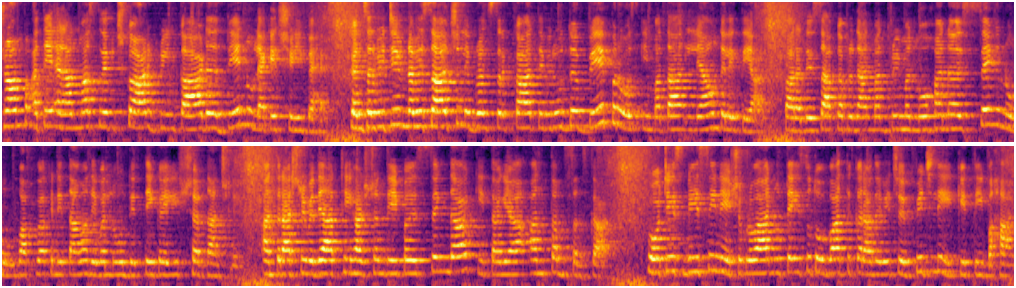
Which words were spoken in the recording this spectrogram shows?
ਟਰੰਪ ਅਤੇ ਐਲਨ ਮਸਕ ਦੇ ਵਿਚਕਾਰ ਗ੍ਰੀਨ ਕਾਰਡ ਦੇਣ ਨੂੰ ਲੈ ਕੇ ਛਿੜੀ ਬਹਿਸ। ਕੰਜ਼ਰਵੇਟਿਵ ਨਵੇਂ ਸਾਲ 'ਚ ਲਿਬਰਲ ਸਰਕਾਰ ਦੇ ਵਿਰੁੱਧ ਬੇਭਰੋਸ ਕੀਮਤਾਂ ਲਿਆਉਣ ਦੇ ਲਈ ਤਿਆਰ। ਭਾਰਤ ਦੇ ਸਾਬਕਾ ਪ੍ਰਧਾਨ ਮੰਤਰੀ ਮਨਮੋਹਨ ਸਿੰਘ ਨੂੰ ਵੱਖ-ਵੱਖ ਨੇਤਾਵਾਂ ਦੇ ਵੱਲੋਂ ਦਿੱਤੀ ਗਈ ਸ਼ਰਧਾਂਜਲੀ। ਅੰਤਰਰਾਸ਼ਟਰੀ ਵਿਦਿਆਰਥੀ ਹਰਸ਼ਨਦੀਪ ਸਿੰਘ ਦਾ ਕੀਤਾ ਗਿਆ ਅੰਤਮ ਸੰਸਕਾਰ। ਫੋਰਟਿਸ BC ਨੇ ਸ਼ੁੱਕਰਵਾਰ ਨੂੰ 2300 ਤੋਂ ਵੱਧ ਘਰਾਂ ਦੇ ਵਿੱਚ ਬਿਜਲੀ ਕੀਤੀ ਬਹਾਲ।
